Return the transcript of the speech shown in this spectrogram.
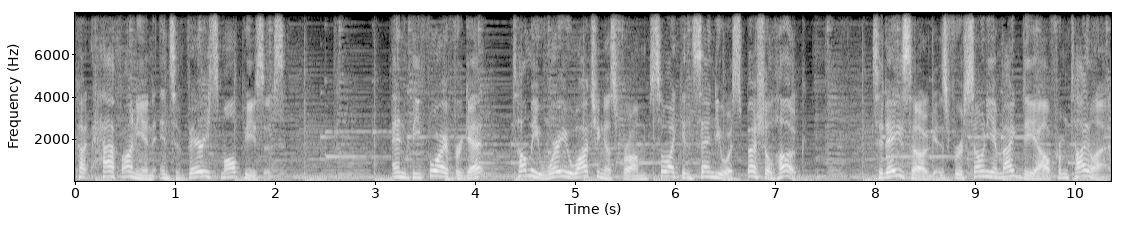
Cut half onion into very small pieces. And before I forget, tell me where you're watching us from so I can send you a special hug. Today's hug is for Sonia Magdial from Thailand.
